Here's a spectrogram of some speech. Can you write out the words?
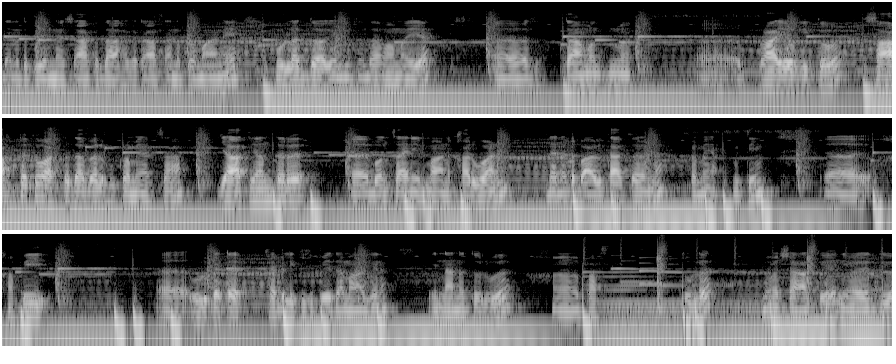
දැනට තියෙන ශාක දාහකට ආසන්න ප්‍රමාණය මුල්ලද්දවා ගැනීම සඳහා මම එය තාමත්ම ප්‍රායෝගිකව සාර්ථකව අත්දා බැලපු ක්‍රමයක් සහ ජාතියන්තර බොන්සයි නිර්මාණ කරුවන් දැනට භාවිතා කරන ක්‍රමයක්. මිතින් අපි උළු කැට කැබලි කිහිපේ දමාගෙන ඉන් අනතුරුව පස් තුළ මෙම ශාකය නිවැරදිව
